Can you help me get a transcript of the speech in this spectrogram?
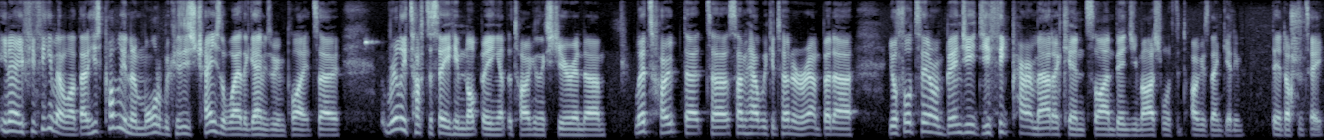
you know, if you think about it like that, he's probably an immortal because he's changed the way the game is being played. So really tough to see him not being at the Tigers next year. And um, let's hope that uh, somehow we can turn it around. But uh, your thoughts there on Benji? Do you think Parramatta can sign Benji Marshall if the Tigers don't get him? There, Doctor T.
